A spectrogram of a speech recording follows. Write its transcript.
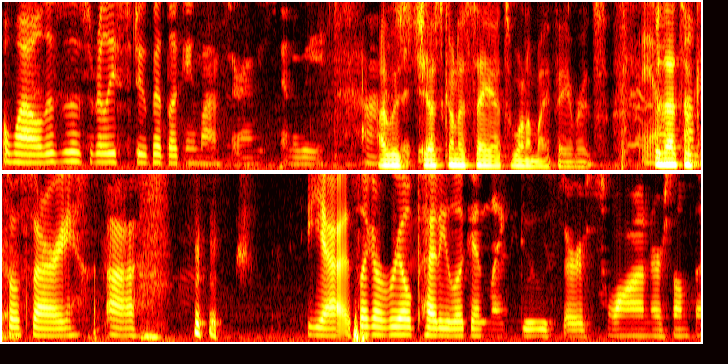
Well, this is this really stupid looking monster. I'm just gonna be. Honest I was with you. just going to say it's one of my favorites. Yeah, that's okay. I'm so sorry. Uh, yeah, it's like a real petty looking like goose or swan or something.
